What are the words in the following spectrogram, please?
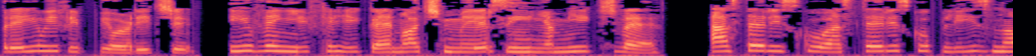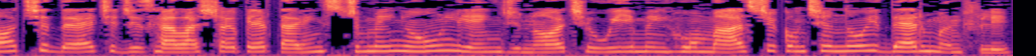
pray with purity. Even if he cannot mercy in a mitzvah. Asterisco asterisco please note that this relaxa pertains to men only and not women who must continue their monthly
